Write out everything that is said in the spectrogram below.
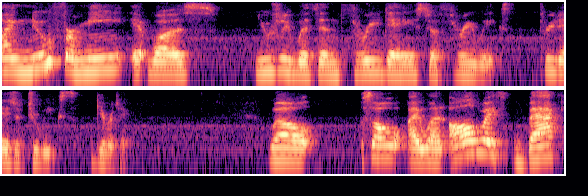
I knew for me it was usually within three days to three weeks, three days to two weeks, give or take. Well, so I went all the way back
